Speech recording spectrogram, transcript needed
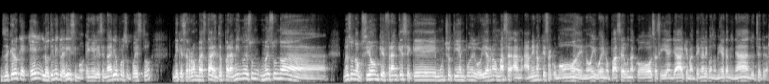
Entonces creo que él lo tiene clarísimo en el escenario, por supuesto, de que Cerrón va a estar. Entonces para mí no es, un, no es, una, no es una opción que Franque se quede mucho tiempo en el gobierno, más a, menos que se acomode, ¿no? Y bueno, pase algunas cosas, y ya, que mantenga la economía caminando, etc.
